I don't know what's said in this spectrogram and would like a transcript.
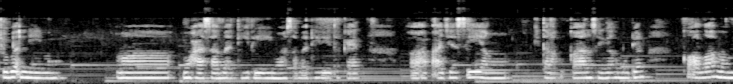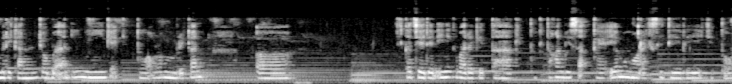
coba nih muhasabah diri muhasabah diri terkait uh, apa aja sih yang kita lakukan sehingga kemudian kok Allah memberikan cobaan ini kayak gitu. Allah memberikan uh, kejadian ini kepada kita gitu. Kita kan bisa kayak ya mengoreksi diri gitu.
